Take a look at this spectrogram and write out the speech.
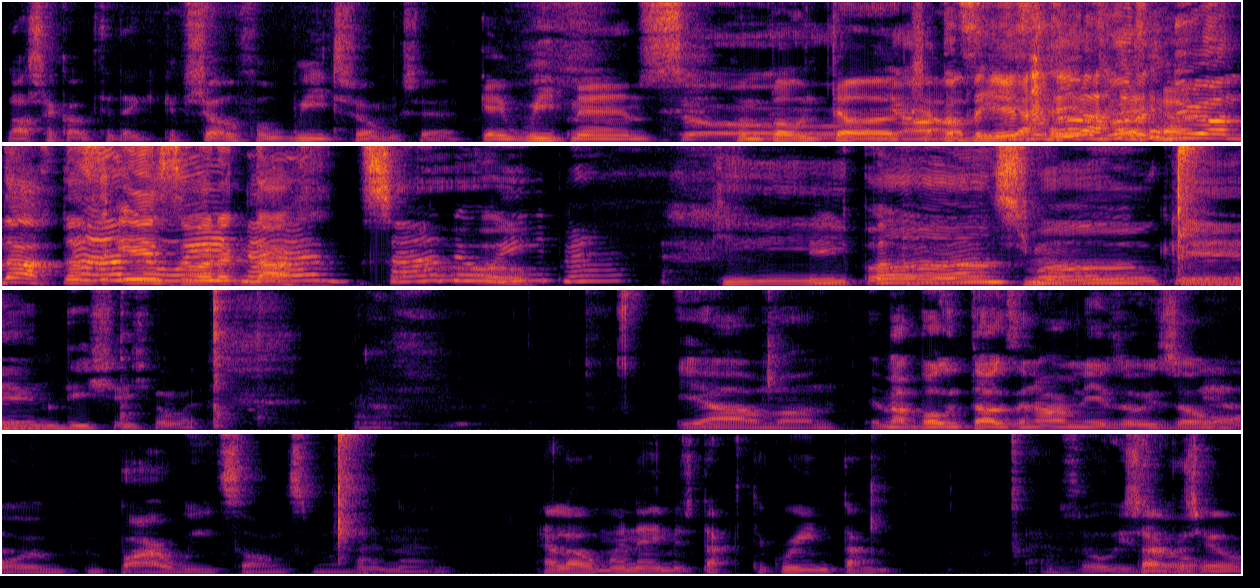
laatst ik ook te denken, ik heb zoveel weed songs, hè. Oké, Weedman. Zo. Van Bone Thugs, Ja, dat is de eerste ja, wat, ik ja. nu aan dacht. Dat is de eerste wat ik dacht. man. Zo. I'm the weed man. Keep on smoking. Die shit, jongen. Ja, man. Maar Bone Thugs en Harmony heeft sowieso Ja. een paar weed songs, man. Eh, hello, my name is Dr. Greentown. Sowieso. Cypress Hill.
